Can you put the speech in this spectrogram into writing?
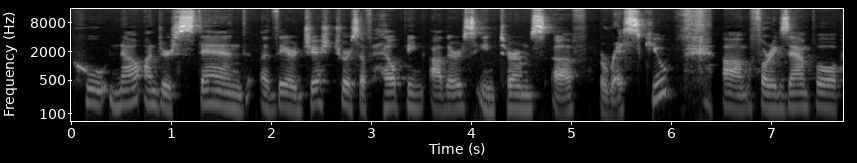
who now understand uh, their gestures of helping others in terms of rescue. Um, for example,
